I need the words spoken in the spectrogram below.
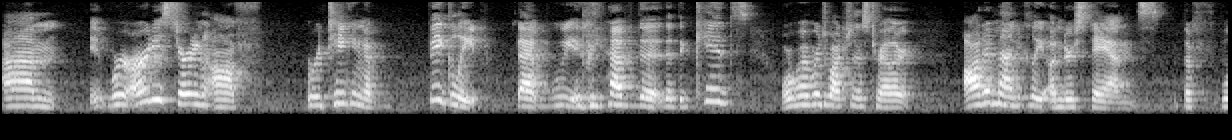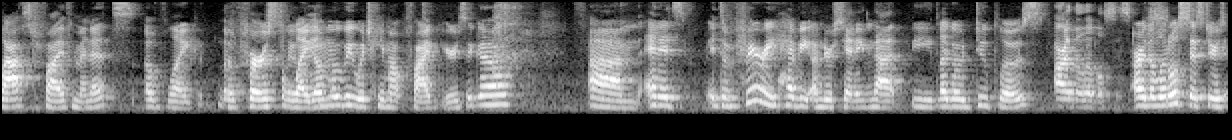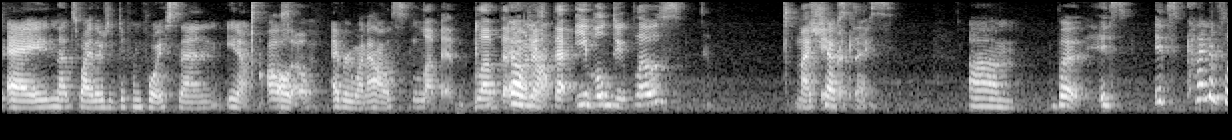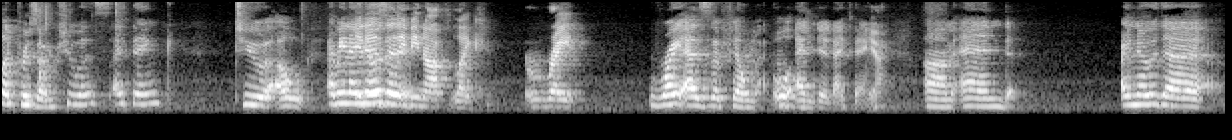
um, it, we're already starting off. We're taking a big leap that we we have the that the kids or whoever's watching this trailer automatically understands the f- last five minutes of like The the, first first movie. Lego movie, which came out five years ago. Um, and it's it's a very heavy understanding that the Lego Duplos Are the little sisters? are the little sisters A, and that's why there's a different voice than you know all- Also, everyone else. love it. Love that. Oh, idea. no. that evil Duplos. My favorite Chef's thing. kiss. Um, but it's it's kind of like presumptuous, I think. To uh, I mean, I It know is that leaving off like right. right as the film will Mhm. ended, I think. Yeah. Um, and I know that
